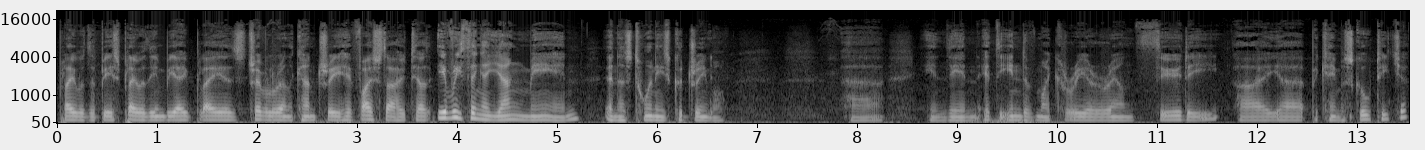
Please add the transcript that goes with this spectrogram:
play with the best, play with the NBA players, travel around the country, have five star hotels, everything a young man in his 20s could dream of. Uh, and then at the end of my career, around 30, I uh, became a school teacher.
